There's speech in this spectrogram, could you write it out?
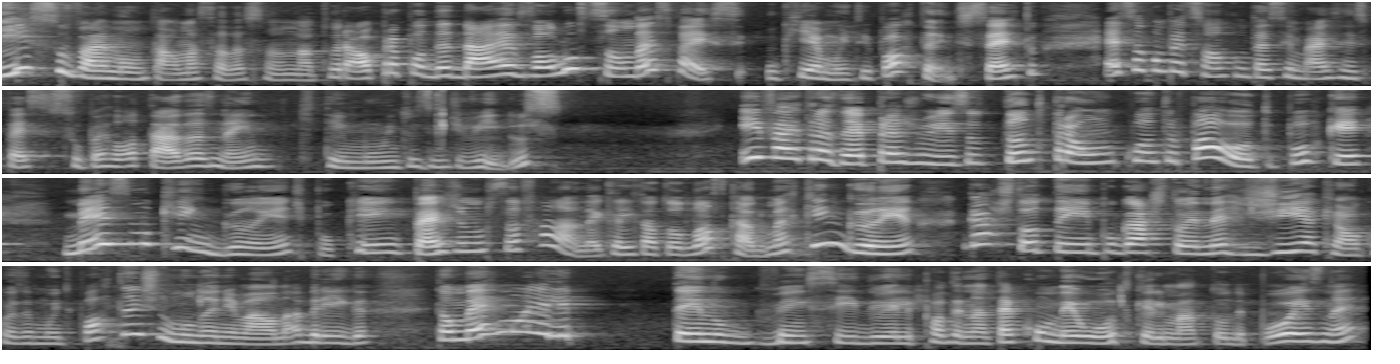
isso vai montar uma seleção natural para poder dar a evolução da espécie, o que é muito importante, certo? Essa competição acontece mais em espécies superlotadas, né, que tem muitos indivíduos e vai trazer prejuízo tanto para um quanto para outro, porque mesmo quem ganha, tipo, quem perde não precisa falar, né, que ele tá todo lascado, mas quem ganha gastou tempo, gastou energia, que é uma coisa muito importante no mundo animal na briga. Então, mesmo ele tendo vencido ele podendo até comer o outro que ele matou depois, né?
